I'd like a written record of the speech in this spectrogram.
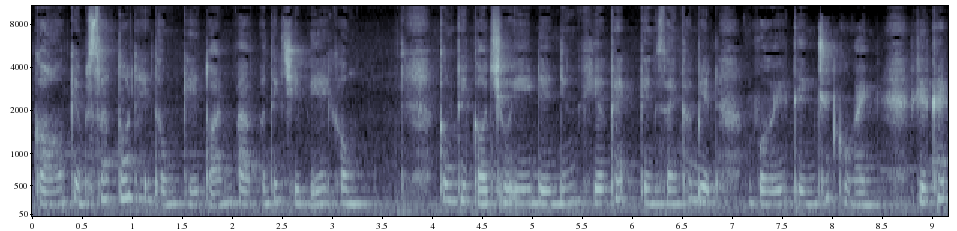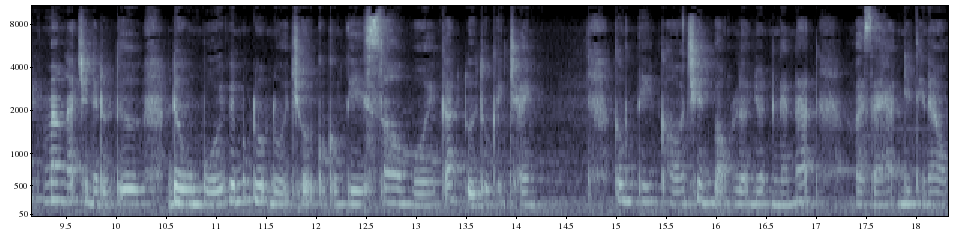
có kiểm soát tốt hệ thống kế toán và phân tích chi phí hay không? Công ty có chú ý đến những khía cạnh kinh doanh khác biệt với tính chất của ngành, khía cạnh mang lại cho nhà đầu tư đầu mối về mức độ nổi trội của công ty so với các đối thủ cạnh tranh. Công ty có triển vọng lợi nhuận ngắn hạn và dài hạn như thế nào?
